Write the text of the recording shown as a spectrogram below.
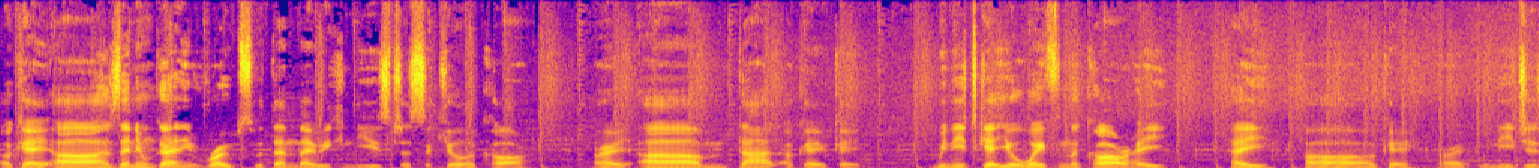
Okay, uh, has anyone got any ropes with them that we can use to secure the car? Alright, um, that, okay, okay. We need to get you away from the car. Hey, Hey, uh, okay, alright. We need to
